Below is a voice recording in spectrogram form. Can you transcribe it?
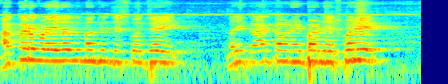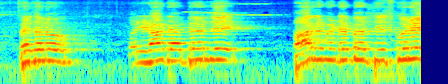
అక్కడ కూడా ఇరవై మందిని తీసుకొచ్చి మరి కార్యక్రమం ఏర్పాటు చేసుకొని పెద్దలు మరి ఈనాటి అభ్యర్థి పార్లమెంట్ అభ్యర్థి తీసుకొని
